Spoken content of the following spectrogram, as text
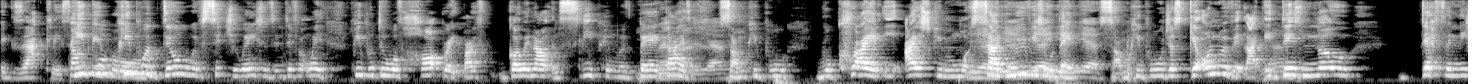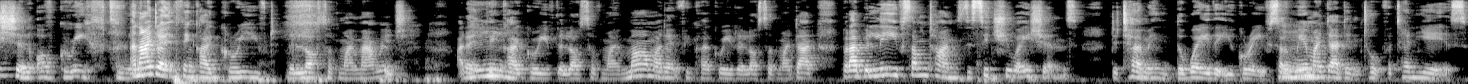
Exactly. Some people, people, people deal with situations in different ways. People deal with heartbreak by going out and sleeping with bare Yeah, guys. yeah. Some people will cry and eat ice cream and watch sad movies all day. Some people will just get on with it. Like it, there's no definition of grief to me. And I don't think I grieved the loss of my marriage. I don't Mm. think I grieved the loss of my mum. I don't think I grieved the loss of my dad. But I believe sometimes the situations determine the way that you grieve. So me and Mm. my dad didn't talk for 10 years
